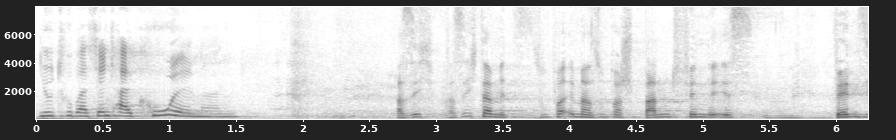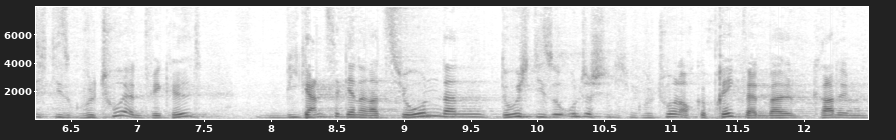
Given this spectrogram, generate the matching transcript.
YouTuber sind halt cool, Mann. Was ich, was ich damit super, immer super spannend finde, ist, wenn sich diese Kultur entwickelt, wie ganze Generationen dann durch diese unterschiedlichen Kulturen auch geprägt werden, weil gerade im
